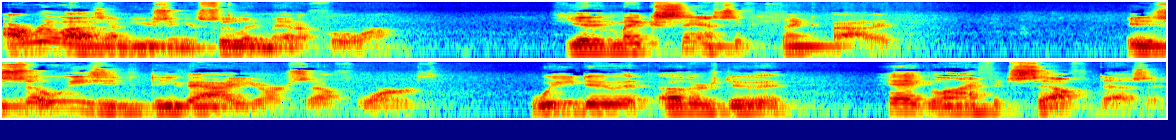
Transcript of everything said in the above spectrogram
I realize I'm using a silly metaphor, yet it makes sense if you think about it. It is so easy to devalue our self worth. We do it, others do it, heck, life itself does it.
